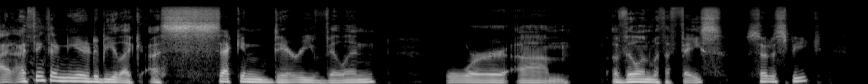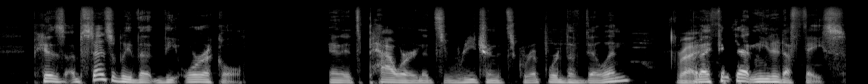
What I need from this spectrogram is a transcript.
I, I think there needed to be like a secondary villain or um a villain with a face so to speak because ostensibly the the oracle and its power and its reach and its grip were the villain Right. but i think that needed a face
